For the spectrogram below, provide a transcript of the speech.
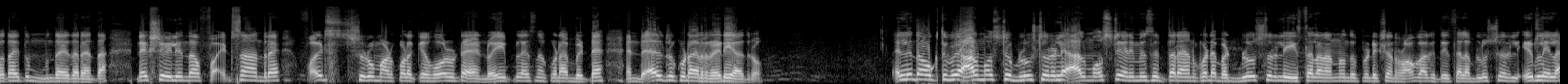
ಗೊತ್ತಾಯಿತು ಮುಂದೆ ಇದ್ದಾರೆ ಅಂತ. ನೆಕ್ಸ್ಟ್ ಇಲ್ಲಿಂದ ಫೈಟ್ಸ್ನ ಅಂದರೆ ಫೈಟ್ಸ್ ಶುರು ಮಾಡ್ಕೊಳ್ಳೋಕ್ಕೆ ಹೊರಟೆ ಆ್ಯಂಡ್ ಈ ಪ್ಲೇಸ್ನ ಕೂಡ ಬಿಟ್ಟೆ. ಆ್ಯಂಡ್ ಎಲ್ಲರೂ ಕೂಡ ರೆಡಿ ಆದರು. ಎಲ್ಲಿಂದ ಹೋಗ್ತೀವಿ? ಆಲ್ಮೋಸ್ಟ್ ಬ್ಲೂ ಸ್ಟೋರಲ್ಲಿ ಆಲ್ಮೋಸ್ಟ್ ಎನಿಮೀಸ್ ಇರ್ತಾರೆ ಅನ್ಕೊಂಡೆ ಬಟ್ ಬ್ಲೂ ಸ್ಟೋರಲ್ಲಿ ಈ ಸಲ ನನ್ನೊಂದು ಪ್ರಿಡಿಕ್ಷನ್ ರಾಂಗ್ ಆಗುತ್ತೆ ಈ ಸಲ ಬ್ಲೂ ಸ್ಟೋರಲ್ಲಿ ಇರಲಿಲ್ಲ.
